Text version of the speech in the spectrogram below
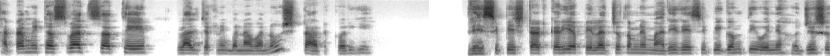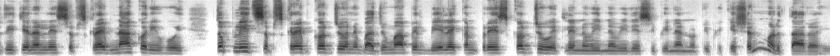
ખાટા મીઠા સ્વાદ સાથે લાલ ચટણી બનાવવાનું સ્ટાર્ટ કરીએ. રેસીપી સ્ટાર્ટ કર્યા પહેલાં જો તમને મારી રેસીપી ગમતી હોય ને હજુ સુધી ચેનલને સબસ્ક્રાઈબ ના કરી હોય, તો પ્લીઝ સબસ્ક્રાઈબ કરજો અને બાજુમાં આપેલ બેલ આઇકન પ્રેસ કરજો એટલે નવી નવી રેસીપીના નોટિફિકેશન મળતા રહે.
